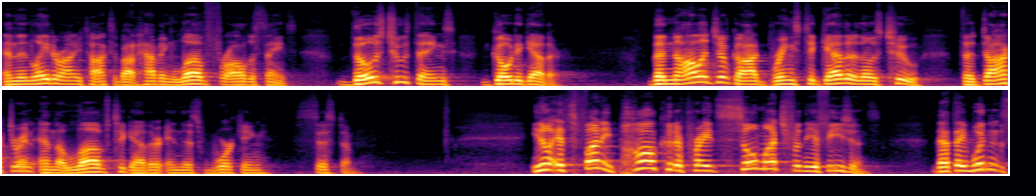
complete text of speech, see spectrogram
And then later on, he talks about having love for all the saints. Those two things go together. The knowledge of God brings together those two, the doctrine and the love together in this working system. You know, it's funny, Paul could have prayed so much for the Ephesians that they wouldn't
